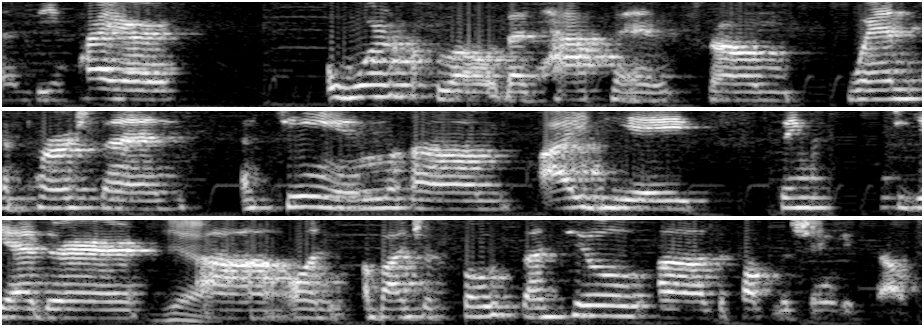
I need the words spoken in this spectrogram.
and the entire workflow that happens from when a person, a team, um, ideates things together Yeah. uh, on a bunch of posts until uh, the publishing itself.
